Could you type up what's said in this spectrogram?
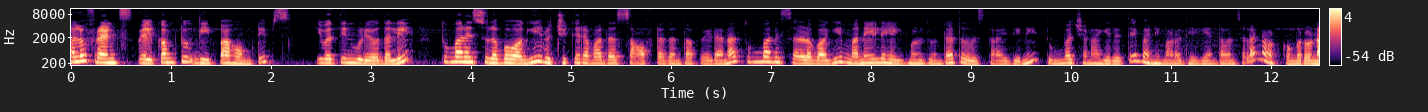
Hello friends welcome to Deepa home tips ಇವತ್ತಿನ ವಿಡಿಯೋದಲ್ಲಿ ತುಂಬಾ ಸುಲಭವಾಗಿ, ರುಚಿಕರವಾದ ಸಾಫ್ಟ್ ಆದಂಥ ಪೇಡನ ತುಂಬಾ ಸರಳವಾಗಿ ಮನೆಯಲ್ಲೇ ಹೇಗೆ ಮಾಡೋದು ಅಂತ ತೋರಿಸ್ತಾ ಇದ್ದೀನಿ. ತುಂಬ ಚೆನ್ನಾಗಿರುತ್ತೆ. ಬನ್ನಿ ಮಾಡೋದು ಹೇಗೆ ಅಂತ ಒಂದ್ಸಲ ನೋಡ್ಕೊಂಬರೋಣ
